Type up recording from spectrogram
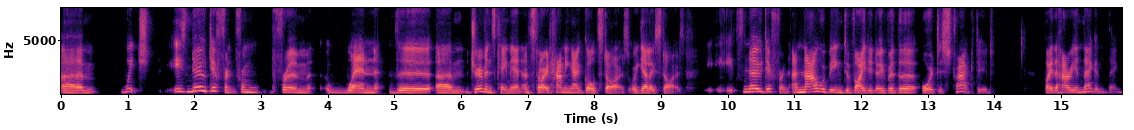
um, which is no different from from when the um, Germans came in and started handing out gold stars or yellow stars. It's no different, and now we're being divided over the or distracted by the Harry and Meghan thing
